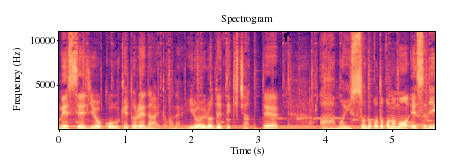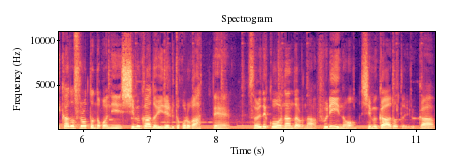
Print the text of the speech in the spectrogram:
メッセージをこう受け取れないとかねいろいろ出てきちゃってああもういっそのことこのもう SD カードスロットのとこに SIM カード入れるところがあってそれでこうなんだろうなフリーの SIM カードというか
